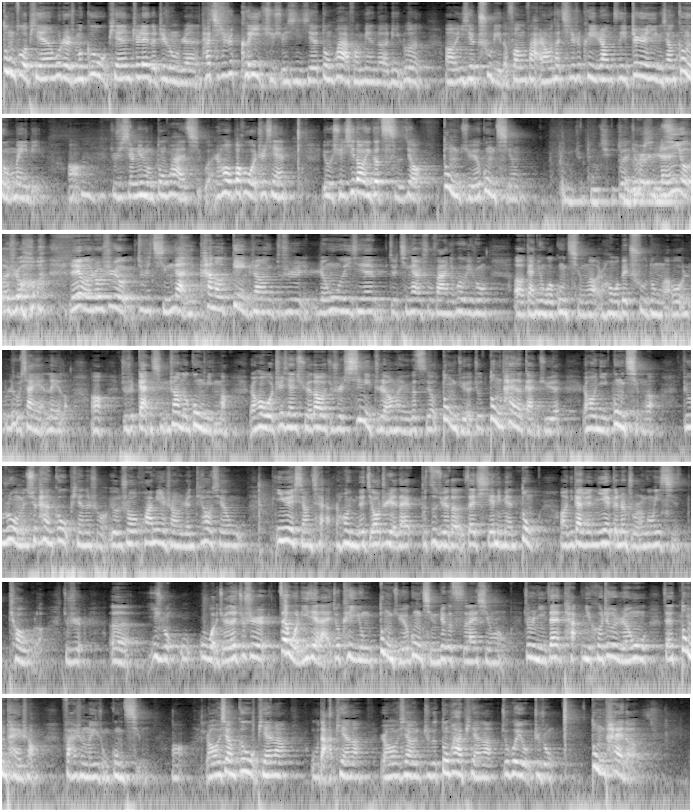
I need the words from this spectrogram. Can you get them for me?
动作片或者什么歌舞片之类的这种人，他其实可以去学习一些动画方面的理论，呃，一些处理的方法，然后他其实可以让自己真人影像更有魅力啊、就是形成一种动画的奇观。然后包括我之前有学习到一个词叫动觉共情，动觉共情，对，就是人有的时候，人有的时候是有就是情感，你看到电影上就是人物的一些就情感抒发，你会有一种呃感觉我共情了，然后我被触动了，我流下眼泪了啊、就是感情上的共鸣嘛。然后我之前学到就是心理治疗上有一个词叫动觉，就动态的感觉，然后你共情了。比如说我们去看歌舞片的时候，有的时候画面上人跳起舞，音乐响起来，然后你的脚趾也在不自觉的在鞋里面动啊、你感觉你也跟着主人公一起跳舞了，就是呃一种我我觉得就是在我理解来就可以用动觉共情这个词来形容，就是你在他你和这个人物在动态上发生了一种共情啊、然后像歌舞片啦、武打片啦，然后像这个动画片啦，就会有这种动态的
